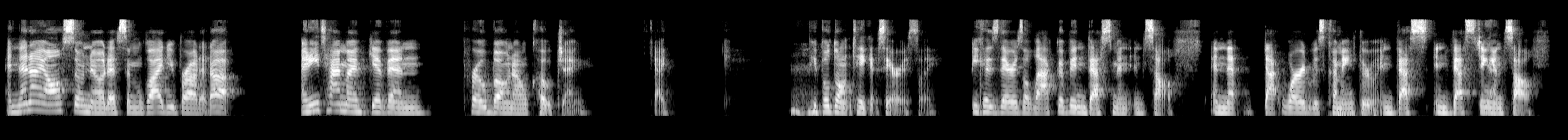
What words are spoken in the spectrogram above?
And then I also notice, I'm glad you brought it up. Anytime I've given pro bono coaching, okay, mm-hmm. people don't take it seriously because there's a lack of investment in self. And that that word was coming through invest investing yeah. in self.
